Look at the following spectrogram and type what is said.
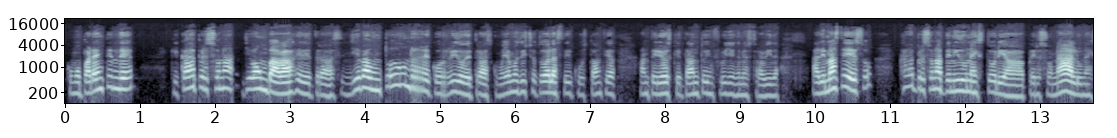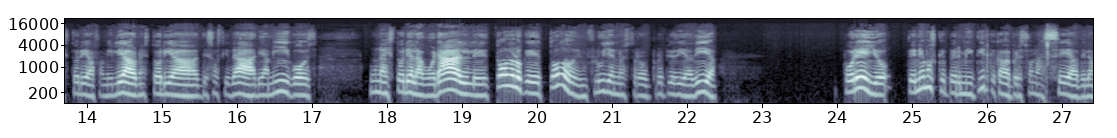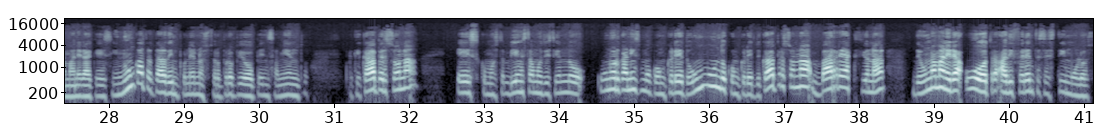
como para entender que cada persona lleva un bagaje detrás, lleva un, todo un recorrido detrás, como ya hemos dicho, todas las circunstancias anteriores que tanto influyen en nuestra vida. Además de eso, cada persona ha tenido una historia personal, una historia familiar, una historia de sociedad, de amigos, una historia laboral, eh, todo lo que todo influye en nuestro propio día a día. Por ello, tenemos que permitir que cada persona sea de la manera que es y nunca tratar de imponer nuestro propio pensamiento, porque cada persona es, como también estamos diciendo, un organismo concreto, un mundo concreto, y cada persona va a reaccionar de una manera u otra a diferentes estímulos.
